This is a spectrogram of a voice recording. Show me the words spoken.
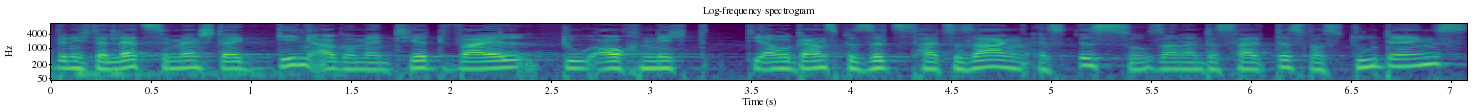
bin ich der letzte Mensch, der gegen argumentiert, weil du auch nicht die Arroganz besitzt, halt zu sagen, es ist so, sondern das ist halt das, was du denkst.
